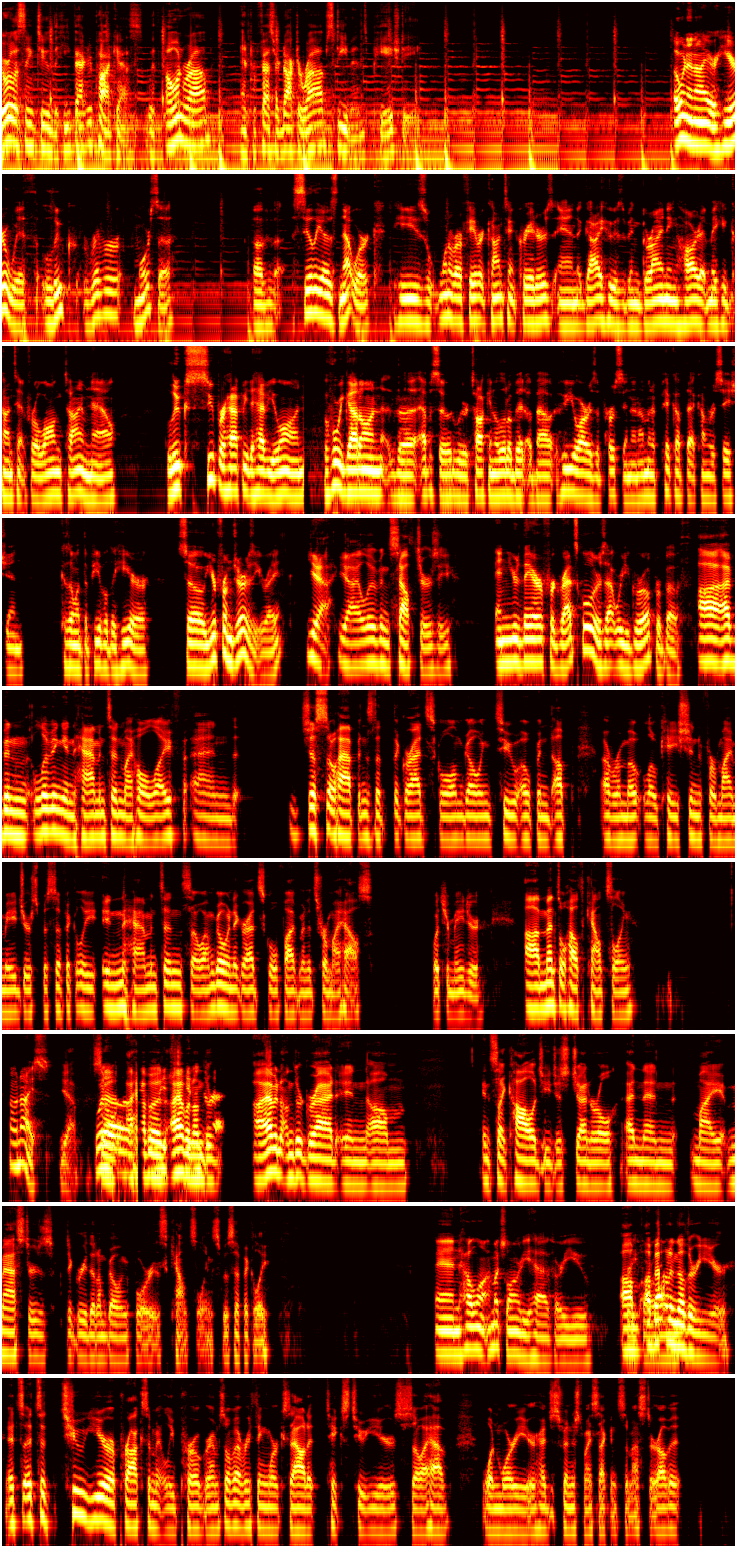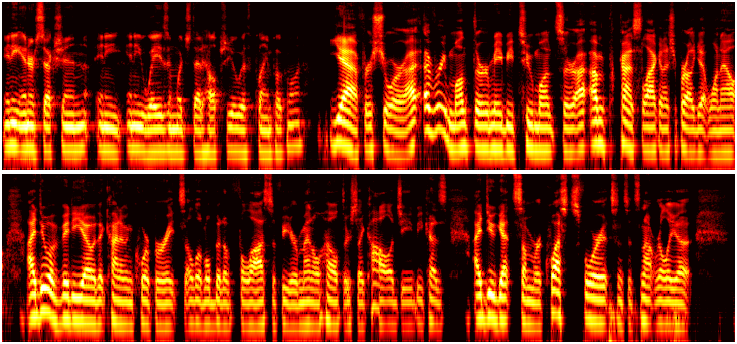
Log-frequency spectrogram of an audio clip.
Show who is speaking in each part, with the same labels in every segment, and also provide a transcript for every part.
Speaker 1: You're listening to the Heat Factory Podcast with Owen Robb and Professor Dr. Rob Stevens, PhD.
Speaker 2: Owen and I are here with Luke River Morsa of Celio's Network. He's one of our favorite content creators and a guy who has been grinding hard at making content for a long time now. Luke's super happy to have you on. Before we got on the episode, we were talking a little bit about who you are as a person, and I'm going to pick up that conversation because I want the people to hear. So, you're from Jersey, right?
Speaker 3: Yeah, yeah, I live in South Jersey.
Speaker 2: And you're there for grad school, or is that where you grew up, or both?
Speaker 3: Uh, I've been living in Hamilton my whole life, and just so happens that the grad school I'm going to opened up a remote location for my major specifically in Hamilton. So I'm going to grad school five minutes from my house.
Speaker 4: What's your major?
Speaker 3: Uh, mental health counseling.
Speaker 2: Oh, nice.
Speaker 3: Yeah.
Speaker 2: What,
Speaker 3: So
Speaker 2: uh,
Speaker 3: I have
Speaker 2: what
Speaker 3: a
Speaker 2: made
Speaker 3: I have an under
Speaker 2: that?
Speaker 3: I have an undergrad in um in psychology just general and then my master's degree that I'm going for is counseling specifically.
Speaker 2: And how long? How much longer do you have? Are you?
Speaker 3: Um, about
Speaker 2: along?
Speaker 3: another year. It's it's a two year approximately program. So if everything works out, it takes two years. So I have one more year. I just finished my second semester of it.
Speaker 2: Any intersection? Any any ways in which that helps you with playing Pokemon?
Speaker 3: Yeah, for sure. I, every month or maybe two months, or I, I'm kind of slacking. I should probably get one out. I do a video that kind of incorporates a little bit of philosophy or mental health or psychology because I do get some requests for it since it's not really a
